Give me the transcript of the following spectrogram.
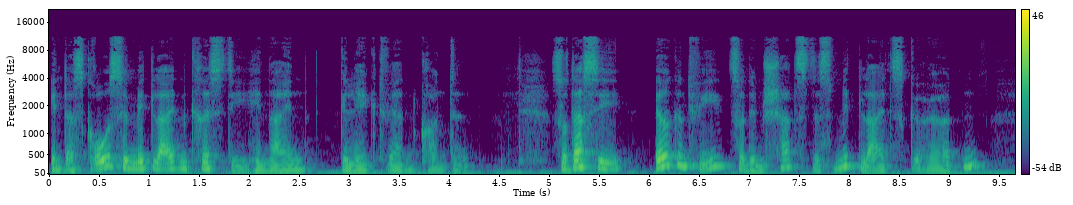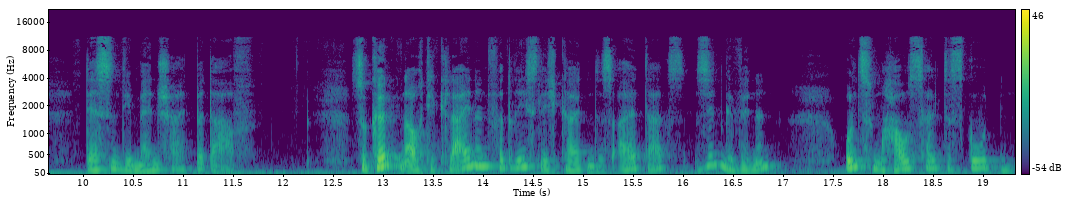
in das große Mitleiden Christi hineingelegt werden konnte sodass sie irgendwie zu dem Schatz des Mitleids gehörten, dessen die Menschheit bedarf. So könnten auch die kleinen Verdrießlichkeiten des Alltags Sinn gewinnen und zum Haushalt des Guten,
